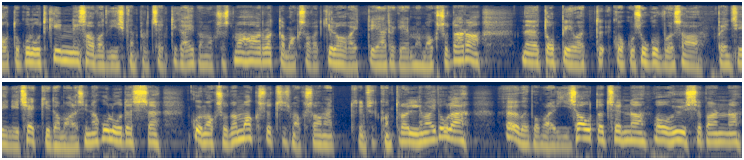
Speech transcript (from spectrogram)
autokulud kinni, saavad viiskümmend protsenti käibemaksust maha arvata, maksavad kilovati järgi oma maksud ära, äh, topivad kogu suguvõsa bensiinitšekid omale sinna kuludesse, kui maksud on makstud, siis Maksuamet ilmselt kontrollima ei tule, äh, võib omale viis autot sinna OÜ-sse panna,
